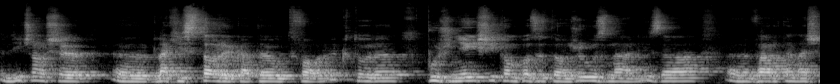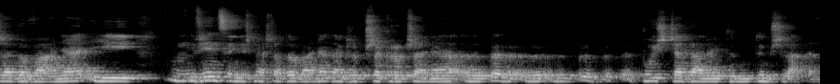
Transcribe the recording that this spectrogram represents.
liczą się dla historyka te utwory, które późniejsi kompozytorzy uznali za warte naśladowania i więcej niż naśladowania, także przekroczenia, e, e, e, pójścia dalej tym, tym śladem.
